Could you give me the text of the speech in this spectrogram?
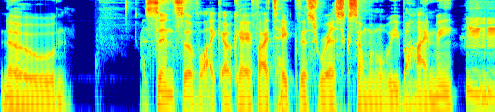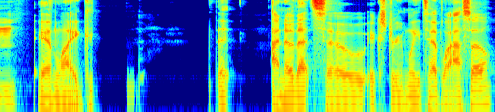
no sense of like, okay, if I take this risk, someone will be behind me. Mm-hmm. And like, I know that's so extremely Ted Lasso,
